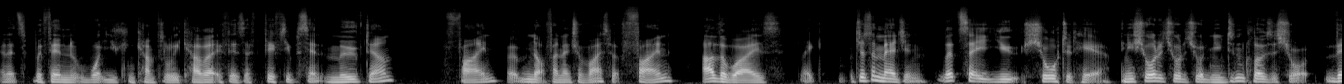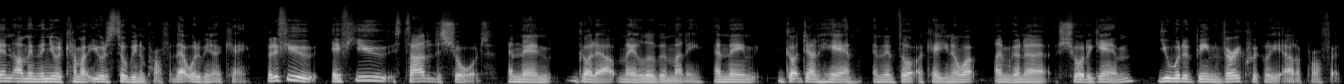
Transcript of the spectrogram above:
and it's within what you can comfortably cover, if there's a 50% move down, fine. Uh, not financial advice, but fine. Otherwise, like, just imagine, let's say you shorted here and you shorted, shorted, shorted, and you didn't close it short. Then, I mean, then you would come up, you would have still been in profit. That would have been okay. But if you, if you started a short and then got out, made a little bit of money, and then got down here and then thought, okay, you know what? I'm going to short again, you would have been very quickly out of profit.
